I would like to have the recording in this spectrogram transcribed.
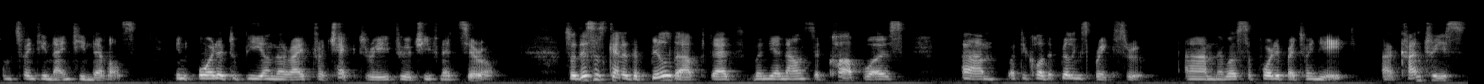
from 2019 levels in order to be on the right trajectory to achieve net zero. So this is kind of the buildup that when they announced the COP was um, what they call the Buildings breakthrough. Um, it was supported by 28 uh, countries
